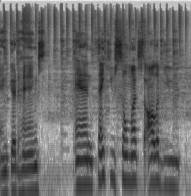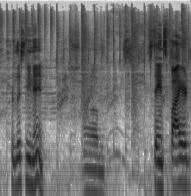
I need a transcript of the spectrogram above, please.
and good hangs. And thank you so much to all of you for listening in. Um, stay inspired,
